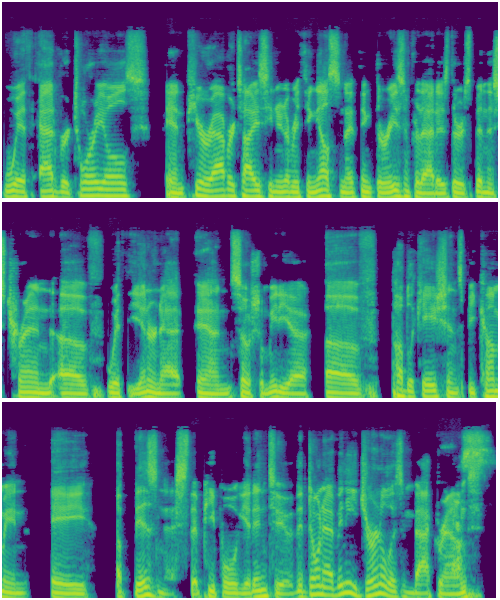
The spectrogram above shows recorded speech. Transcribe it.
with advertorials and pure advertising and everything else. And I think the reason for that is there's been this trend of with the internet and social media of publications becoming a a business that people will get into that don't have any journalism background, yes.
